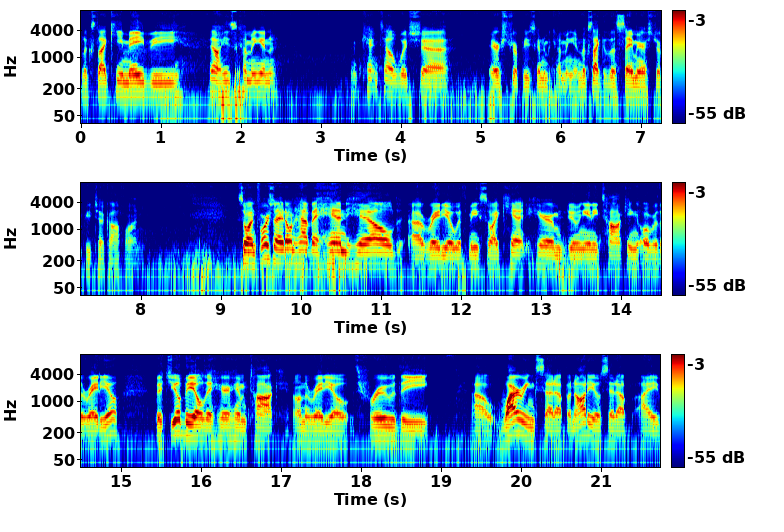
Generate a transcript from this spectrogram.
Looks like he may be, no, he's coming in. I can't tell which uh, airstrip he's going to be coming in. Looks like the same airstrip he took off on. So unfortunately, I don't have a handheld uh, radio with me, so I can't hear him doing any talking over the radio. But you'll be able to hear him talk on the radio through the uh, wiring setup, an audio setup I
